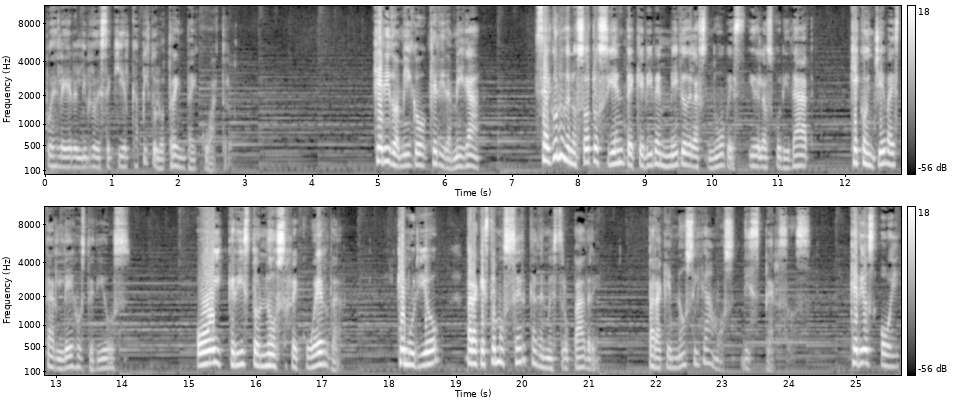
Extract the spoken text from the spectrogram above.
puedes leer el libro de Ezequiel capítulo 34. Querido amigo, querida amiga, si alguno de nosotros siente que vive en medio de las nubes y de la oscuridad que conlleva estar lejos de Dios, hoy Cristo nos recuerda que murió para que estemos cerca de nuestro Padre, para que no sigamos dispersos. Que Dios hoy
